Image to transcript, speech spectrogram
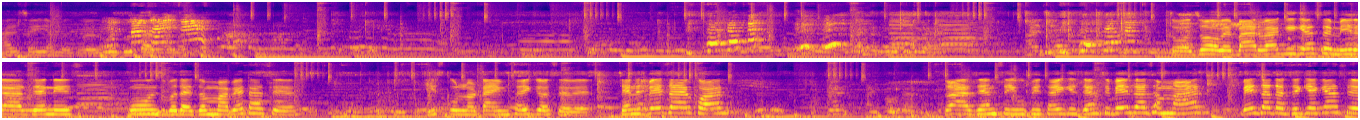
હાલ છે તો જો હવે બાર વાગી ગયા છે મીરા જેનિસ કુંજ બધા જમવા બેઠા છે. સ્કૂલનો ટાઈમ થઈ ગયો છે હવે. જેનિસ બે જાય કોલ તો આ જેન્સી ઊભી થઈ ગઈ. જેન્સી બે જા જમવા. બે જા જગ્યા ક્યાં છે?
